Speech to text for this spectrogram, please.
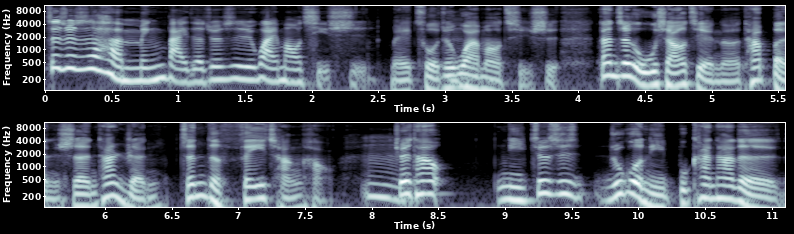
这就是很明白的，就是外貌歧视。没错，就外貌歧视。但这个吴小姐呢，她本身她人真的非常好。嗯。就是她，你就是如果你不看她的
